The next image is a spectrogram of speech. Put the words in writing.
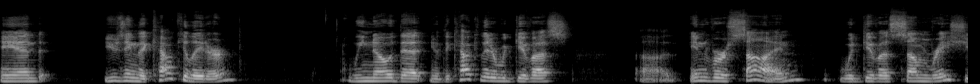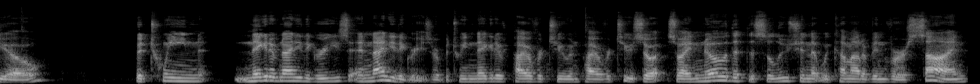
And using the calculator, we know that you know, the calculator would give us uh, inverse sine would give us some ratio between negative 90 degrees and 90 degrees, or between negative pi over 2 and pi over 2. So, so I know that the solution that would come out of inverse sine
